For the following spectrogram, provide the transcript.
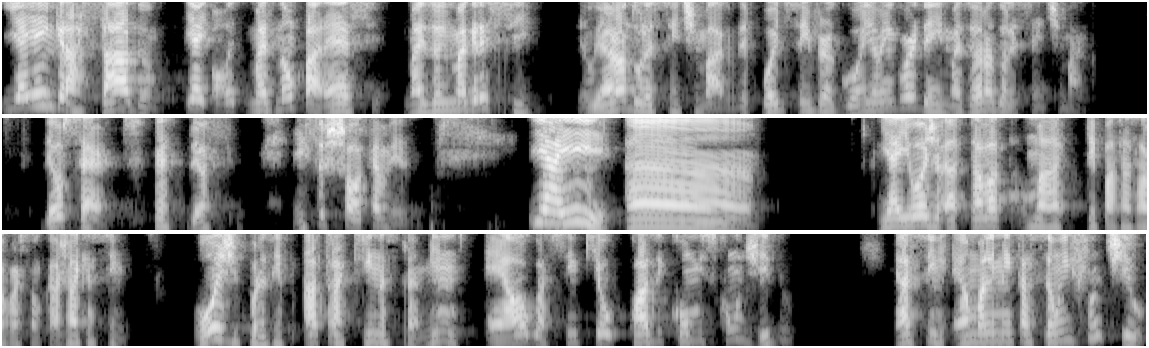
E aí é engraçado, aí, mas não parece, mas eu emagreci. Eu era um adolescente magro. Depois de sem vergonha, eu engordei, mas eu era um adolescente magro. Deu certo. Deu... Isso choca mesmo. E aí, uh... e aí hoje, eu tava uma tempo atrás tava conversando com a Jaque assim. Hoje, por exemplo, a traquinas para mim é algo assim que eu quase como escondido. É assim, é uma alimentação infantil.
